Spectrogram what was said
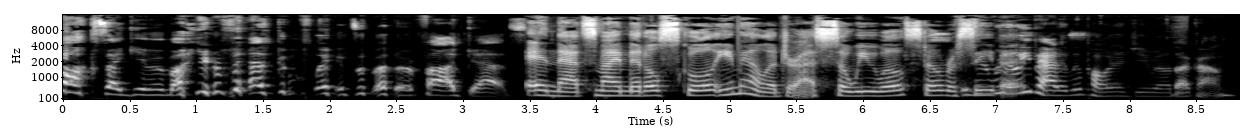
fucks I give about your bad complaints about our podcast. And that's my middle school email address, so we will still Is receive it really it. Patti LuPone at gmail.com?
